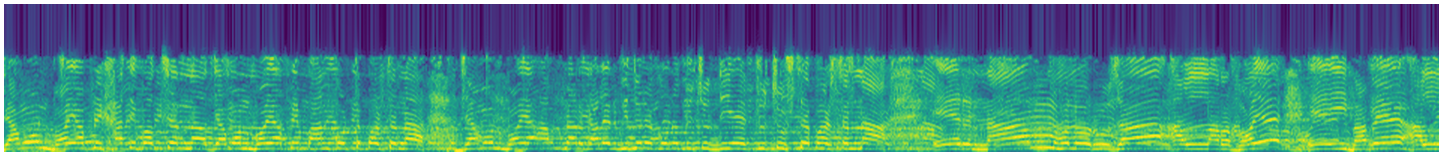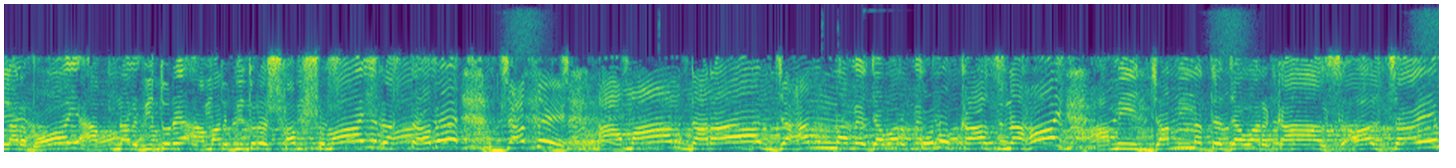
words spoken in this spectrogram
যেমন ভয় আপনি খাতে পাচ্ছেন না, যেমন ভয় আপনি পান করতে পারছেন না, যেমন ভয়ে আপনার গালের ভিতরে কোনো কিছু দিয়ে একটু চুষতে পারছেন না, এর নাম হলো রোজা আল্লাহর ভয়ে। এইভাবে আল্লাহর ভয় আপনার ভিতরে, আমার ভিতরে সব সময় রাখতে হবে, যাতে আমার দ্বারা জাহান নামে যাওয়ার কোনো কাজ না হয়, আমি জান্নাতে যাওয়ার কাজ অল টাইম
